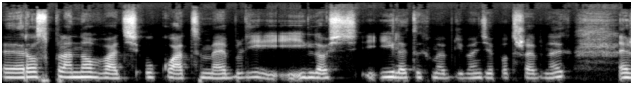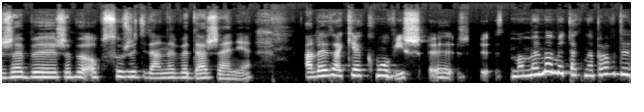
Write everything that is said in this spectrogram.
rozplanować układ mebli i ilość, ile tych mebli będzie potrzebnych, żeby, żeby obsłużyć dane wydarzenie. Ale tak jak mówisz, my mamy tak naprawdę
